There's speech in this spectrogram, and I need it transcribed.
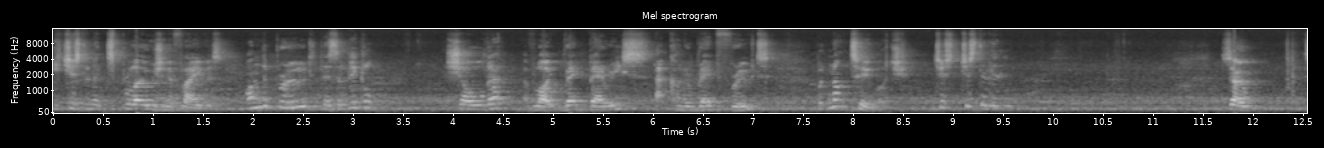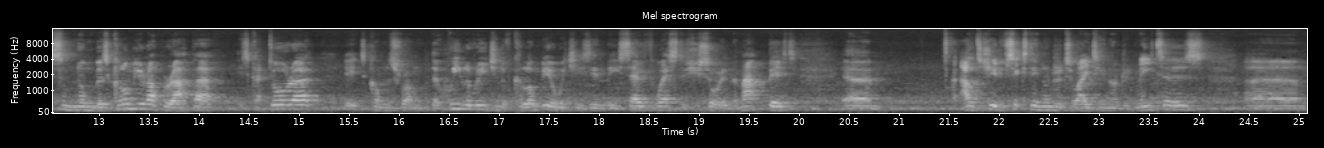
it's just an explosion of flavours. On the brewed, there's a little shoulder of like red berries, that kind of red fruit, but not too much. Just just a little. So some numbers. Colombian Aparapa it's Caturra. It comes from the Huila region of Colombia, which is in the southwest, as you saw in the map bit. Um, altitude of 1600 to 1800 meters. Um,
